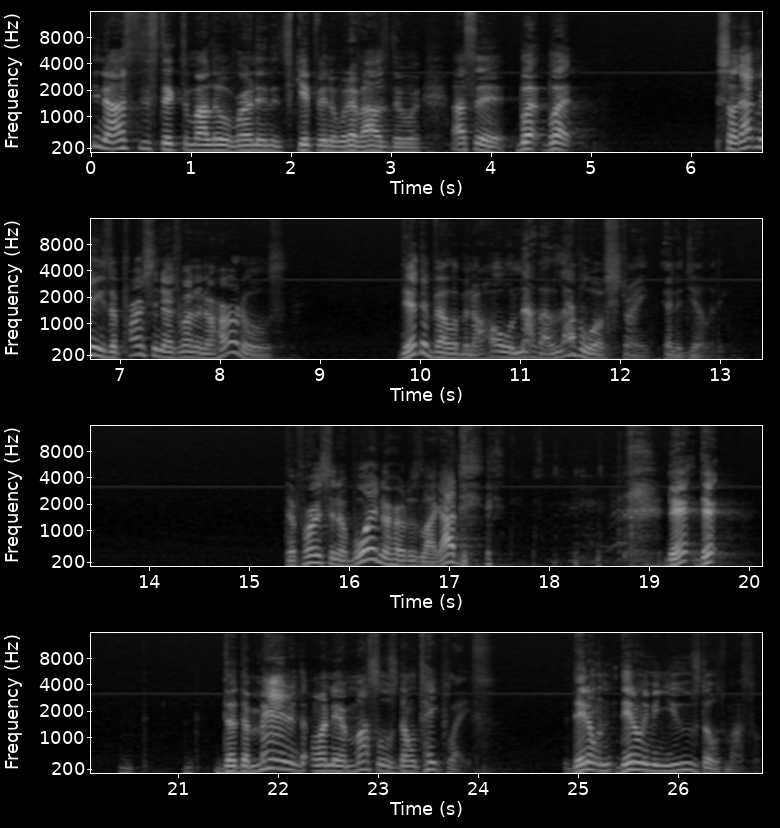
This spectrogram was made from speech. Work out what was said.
you know, I'll just stick to my little running and skipping or whatever I was doing. I said, but, but, so that means the person that's running the hurdles, they're developing a whole nother level of strength and agility. The person avoiding the hurdles, like I did, they're, they're, the demand on their muscles don't take place. They don't, they don't even use those muscles.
